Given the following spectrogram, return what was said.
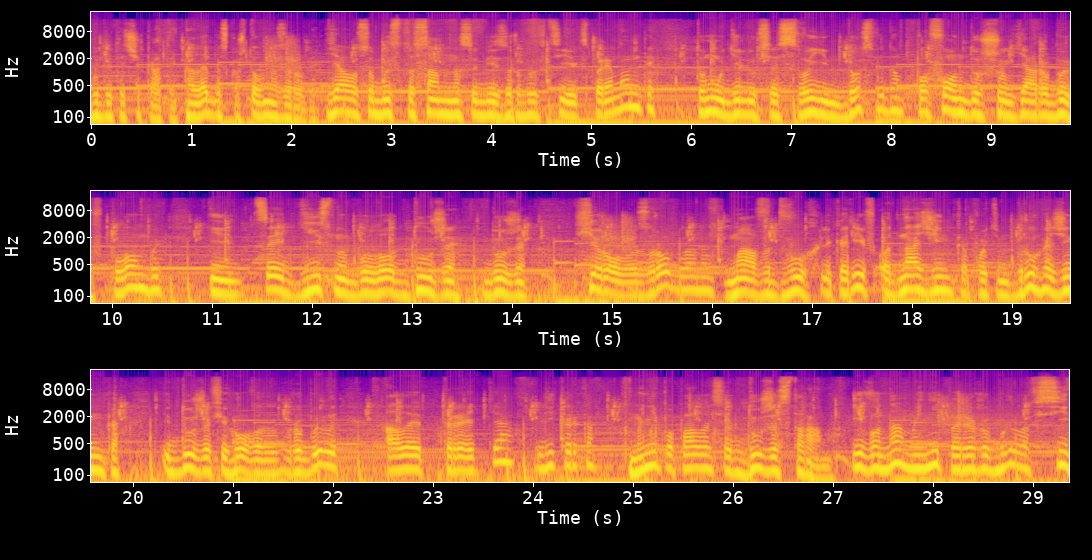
будете чекати, але безкоштовно зроблять. Я особисто сам на собі зробив ці експерименти, тому ділюся своїм досвідом. По фондушу я робив пломби, і це дійсно було дуже дуже хірово зроблено. Мав двох лікарів, одна жінка, потім друга жінка, і дуже фігово робили. Але третя лікарка мені попалася дуже старана. І вона мені переробила всі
